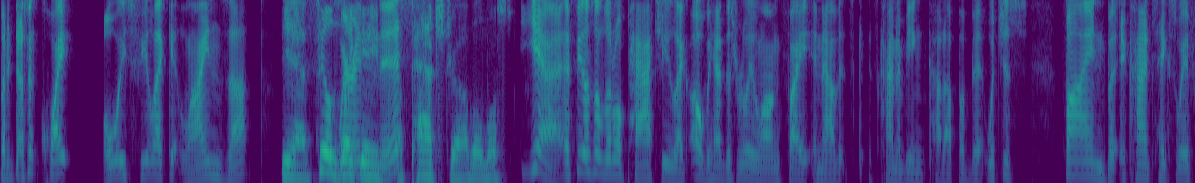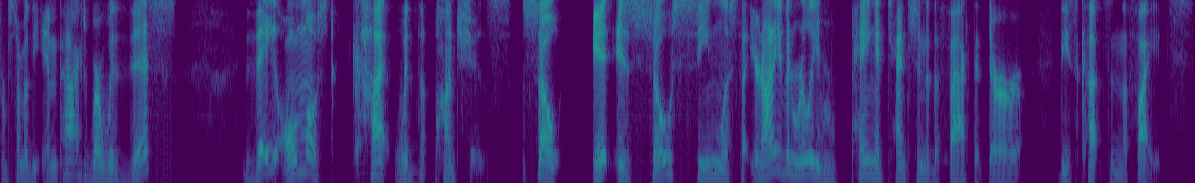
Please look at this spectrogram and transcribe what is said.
but it doesn't quite always feel like it lines up. Yeah, it feels Where like a, this, a, patch job almost. Yeah, it feels a little patchy. Like, oh, we had this really long fight, and now it's it's kind of being cut up a bit, which is fine, but it kind of takes away from some of the impact. Where with this, they almost cut with the punches, so it is so seamless that you're not even really paying attention to the fact that there are these cuts in the fights,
